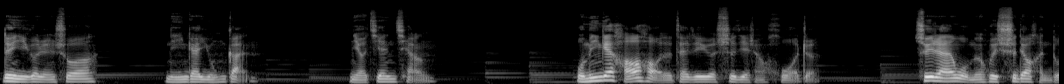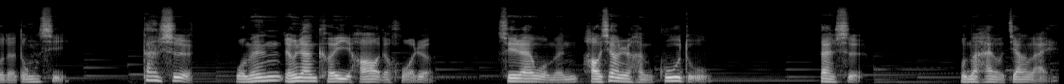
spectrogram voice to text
另一个人说。你应该勇敢，你要坚强。我们应该好好的在这个世界上活着，虽然我们会失掉很多的东西，但是我们仍然可以好好的活着。虽然我们好像是很孤独，但是我们还有将来。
